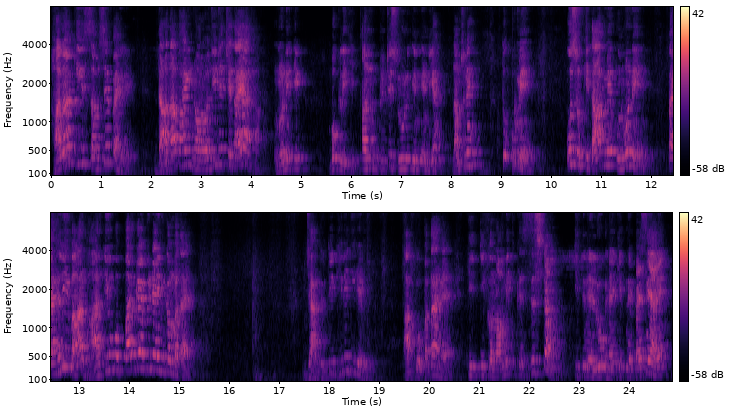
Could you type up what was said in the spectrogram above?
हालाँकि सबसे पहले दादा भाई नौरोजी ने चेताया था। उन्होंने एक बुक लिखी। Un British rule in India, नाम सुने हैं? तो में, उस किताब में उन्होंने पहली बार भारतीयों को पर कैपिटा इनकम बताया। जागृति धीरे धीरे हुई। आपको पता है कि इकोनॉमिक सिस्टम, कितने लोग हैं, कितने पैसे आए,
